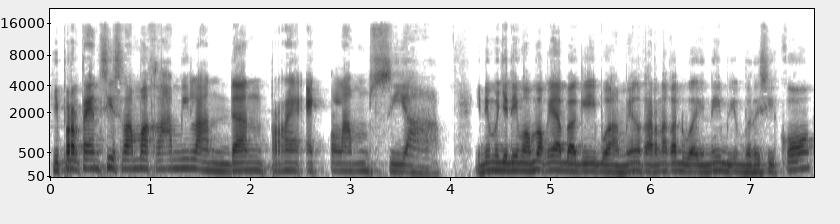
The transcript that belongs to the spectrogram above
hipertensi selama kehamilan dan preeklamsia. Ini menjadi momok ya bagi ibu hamil karena kedua ini berisiko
